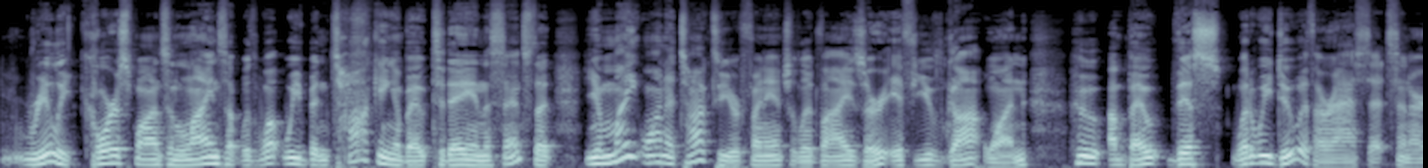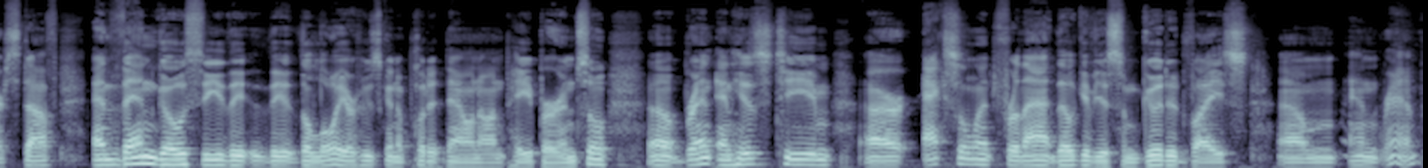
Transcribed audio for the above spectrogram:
really corresponds and lines up with what we've been talking about today in the sense that you might want to talk to your financial advisor if you've got one who about this what do we do with our assets and our stuff? And then go see the the, the lawyer who's going to put it down on paper. And so uh, brent and his team are excellent for that. They'll give you some good advice. Um, and reb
